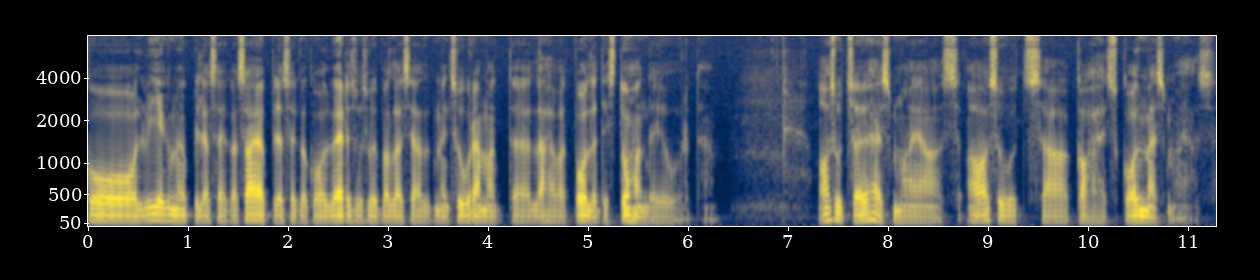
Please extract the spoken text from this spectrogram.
kool, viiekümne õpilasega, saja õpilasega kool versus võib-olla seal meil suuremad äh, lähevad pooleteist tuhande juurde. asud sa ühes majas, asud sa kahes-kolmes majas.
